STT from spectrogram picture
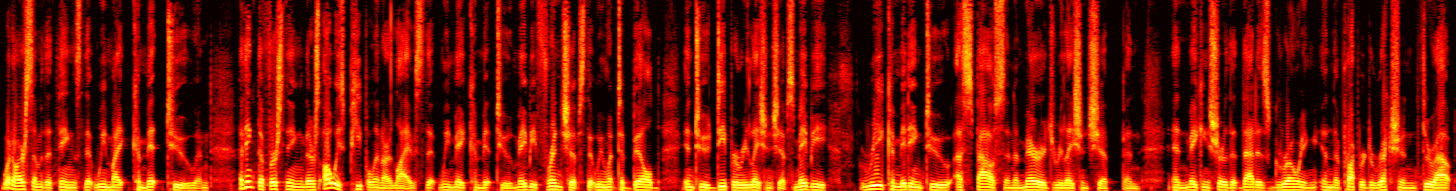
what are some of the things that we might commit to? And I think the first thing, there's always people in our lives that we may commit to, maybe friendships that we want to build into deeper relationships, maybe recommitting to a spouse and a marriage relationship and and making sure that that is growing in the proper direction throughout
